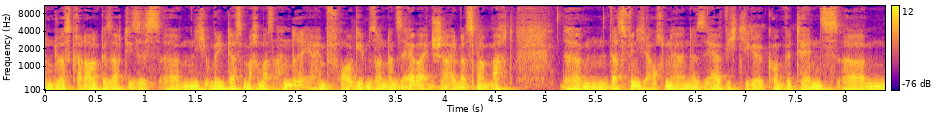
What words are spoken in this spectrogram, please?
und du hast gerade auch gesagt, dieses ähm, nicht unbedingt das machen, was andere einem vorgeben, sondern selber entscheiden, was man macht. Ähm, das finde ich auch eine, eine sehr wichtige Kompetenz, ähm,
